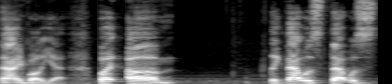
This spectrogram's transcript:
I, well, yeah, but um, like that was that was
